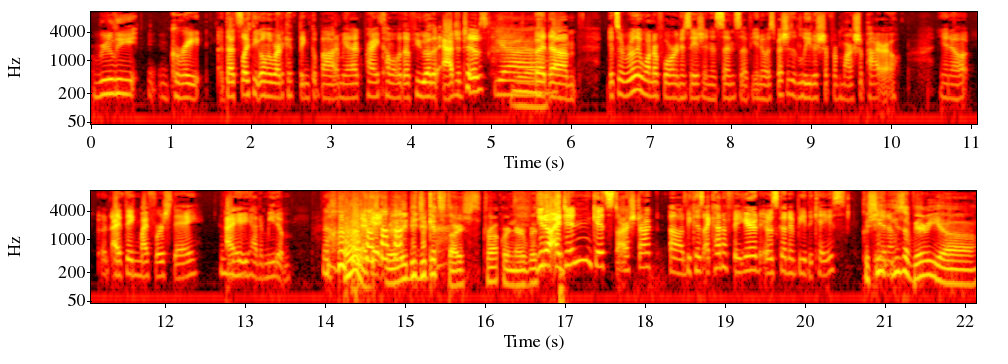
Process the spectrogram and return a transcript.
really great. That's like the only word I can think about. I mean, I'd probably come up with a few other adjectives. Yeah. But um, it's a really wonderful organization in the sense of, you know, especially the leadership from Mark Shapiro. You know, I think my first day, I had to meet him. oh, Okay. really? Did you get starstruck or nervous? You know, I didn't get starstruck uh, because I kind of figured it was going to be the case. Because you know. he's a very uh,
